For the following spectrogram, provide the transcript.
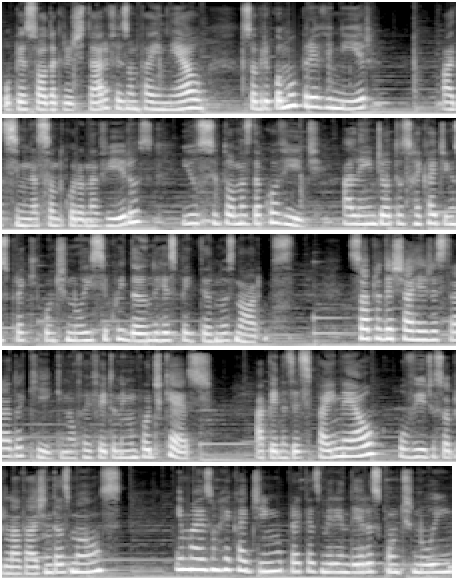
O pessoal da Acreditar fez um painel sobre como prevenir a disseminação do coronavírus e os sintomas da Covid, além de outros recadinhos para que continue se cuidando e respeitando as normas. Só para deixar registrado aqui que não foi feito nenhum podcast, apenas esse painel, o vídeo sobre lavagem das mãos e mais um recadinho para que as merendeiras continuem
